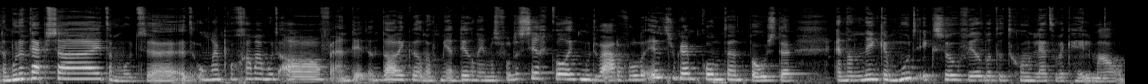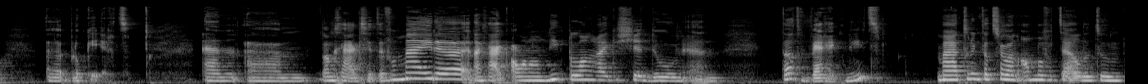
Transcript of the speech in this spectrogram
Dan moet een website. Dan moet uh, het online programma moet af. En dit en dat. Ik wil nog meer deelnemers voor de cirkel. Ik moet waardevolle Instagram content posten. En dan denk ik: moet ik zoveel dat het gewoon letterlijk helemaal uh, blokkeert. En um, dan ga ik zitten vermijden. En dan ga ik allemaal niet belangrijke shit doen. En dat werkt niet. Maar toen ik dat zo aan Amber vertelde, toen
